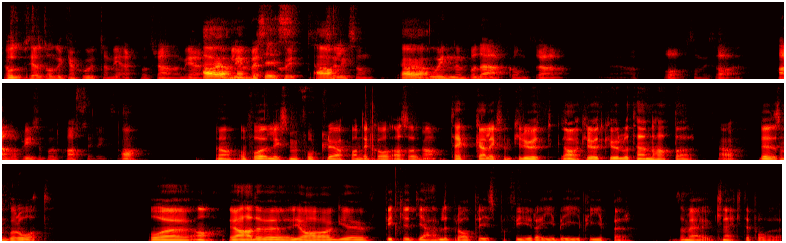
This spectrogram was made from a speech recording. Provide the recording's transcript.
Ja, Och, speciellt om du kan skjuta mer och träna mer. Ja, ja, och bli en bättre skytt. Ja. Så liksom, Ja, ja. winnen på det kontra att få, som vi sa, halva priset på ett chassi. Liksom. ja. ja, och få liksom en fortlöpande, alltså Ja. täcka liksom krut, ja, krutkul och tändhattar. ja. Det är det som går åt. Och eh, ja, jag, hade, jag fick ett jävligt bra pris på fyra IBI-piper. Som jag knäckte på.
